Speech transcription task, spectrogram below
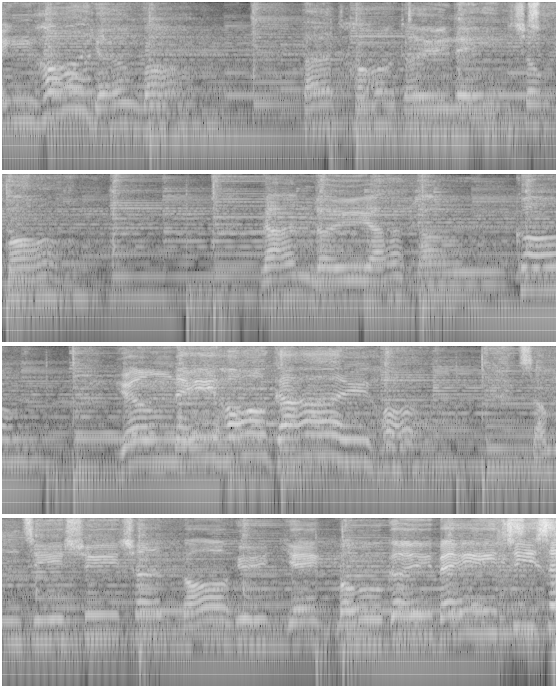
仍可仰望，不可對你觸摸，眼淚也流乾，讓你可解渴，甚至輸出我血液，無惧被致死，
